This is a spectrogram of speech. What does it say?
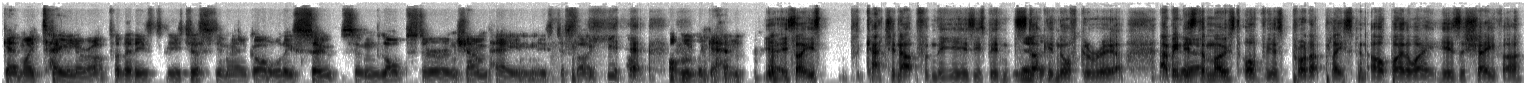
Get my tailor up, and then he's he's just you know got all these suits and lobster and champagne. And he's just like yeah, oh, Bond again. yeah, it's like he's catching up from the years he's been stuck in North Korea. I mean, it's the most obvious product placement. Oh, by the way, here's a shaver.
